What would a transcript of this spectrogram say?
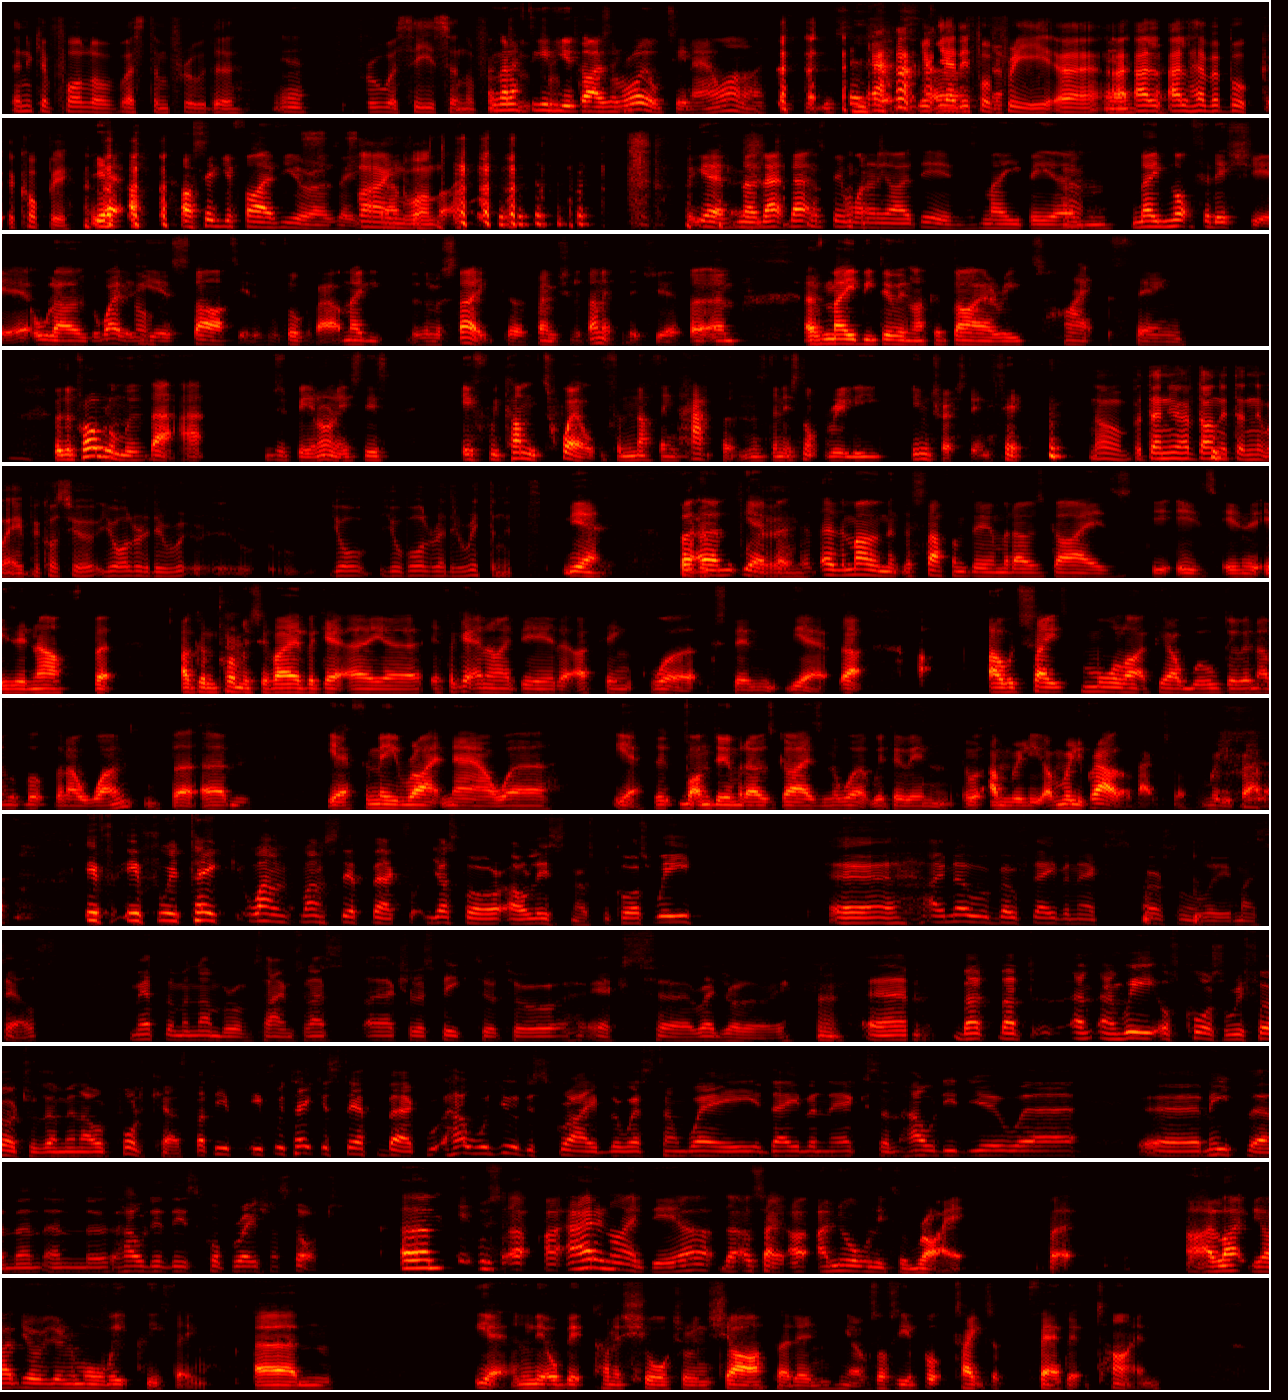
then you can follow west ham through the yeah, through a season or I'm gonna have to give you guys a royalty now, aren't I? You've said that. you get it for free uh, Yeah. I, i'll i'll have a book a copy yeah, I'll send you five euros each. Signed That'll but yeah, no, that that has been one of the ideas. Is maybe um maybe not for this year, although the way that the Oh. year started, as we'll talk about, maybe there's a mistake. uh, Maybe should have done it for this year, but um, of maybe doing like a diary type thing. But the problem with that, just being honest, is if we come twelfth and nothing happens, then it's not really interesting, no but then you have done it anyway because you you already you you've already written it Yeah. But the- um, yeah, the- but at the moment, the stuff I'm doing with those guys is is, is enough. But I can promise if I ever get a uh, if I get an idea that I think works, then yeah, that, I would say it's more likely I will do another book than I won't. But um, yeah, for me right now, uh, yeah, the, what I'm doing with those guys and the work we're doing, I'm really I'm really proud of. Actually, I'm really proud of. if if we take one one step back for, just for our listeners because we uh, i know both dave and x personally myself met them a number of times and I actually speak to to x uh, regularly Mm. um, but but and, and and we of course refer to them in our podcast. But if if we take a step back, how would you describe the West Ham Way, Dave and X, and how did you uh, uh, meet them, and and uh, how did this cooperation start? Um, it was. Uh, I had an idea that I say I, I knew I wanted to write, but I like the idea of doing a more weekly thing. Um, yeah, and a little bit kind of shorter and sharper than you know, because obviously a book takes a fair bit of time.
